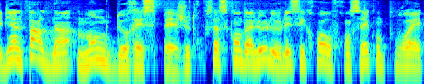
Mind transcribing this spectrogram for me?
Eh bien, elle parle d'un manque de respect. Je trouve ça scandaleux de laisser croire aux Français qu'on pourrait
